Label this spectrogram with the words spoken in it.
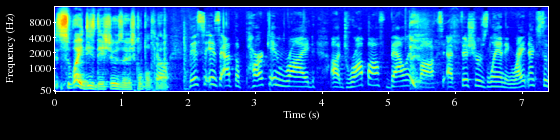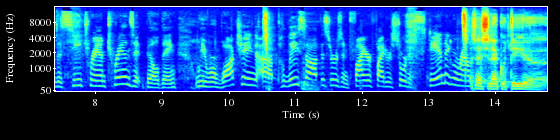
Souvent ils disent des choses, je comprends pas. This is at the Park and Ride uh, drop-off ballot box at Fisher's Landing, right next to the C-Tran Transit Building. We were watching uh, police officers and firefighters sort of standing around. Ça, c'est à côté euh,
